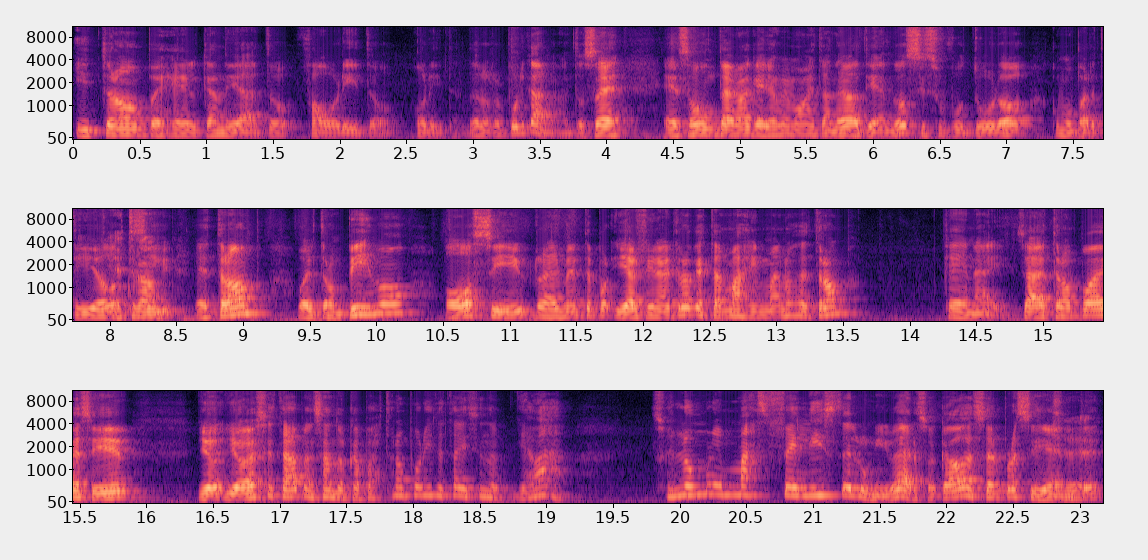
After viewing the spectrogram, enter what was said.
y Trump es el candidato favorito ahorita de los republicanos. Entonces, eso es un tema que ellos mismos están debatiendo, si su futuro como partido es Trump, es Trump o el trumpismo o si realmente... Y al final creo que está más en manos de Trump que de nadie. O sea, Trump puede decidir... Yo, yo a veces estaba pensando, capaz Trump ahorita está diciendo, ya va, soy el hombre más feliz del universo. Acabo de ser presidente.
